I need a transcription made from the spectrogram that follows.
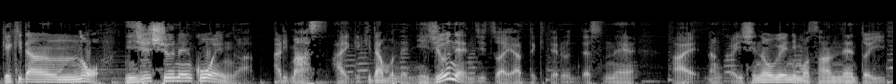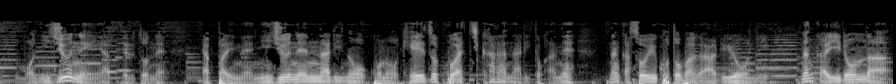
劇団の20周年公演があります。はい、劇団もね、20年実はやってきてるんですね。はい。なんか石の上にも3年と言いつつも20年やってるとね、やっぱりね、20年なりのこの継続は力なりとかね、なんかそういう言葉があるように、なんかいろんな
